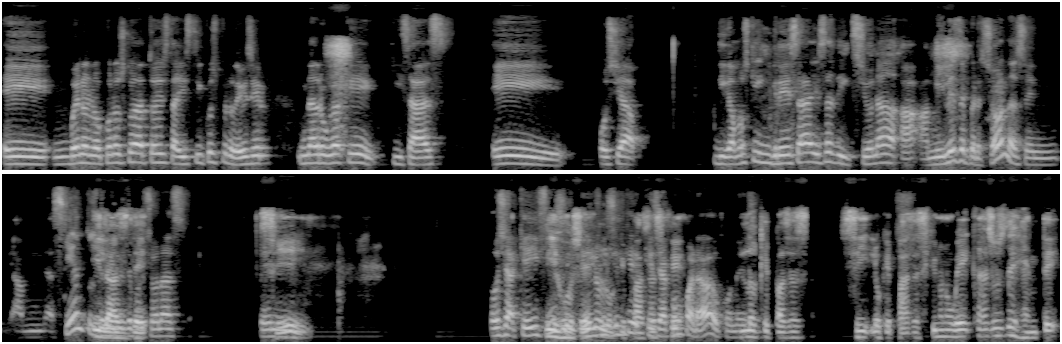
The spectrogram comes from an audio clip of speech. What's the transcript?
eh, bueno, no conozco datos estadísticos, pero debe ser una droga que quizás, eh, o sea, digamos que ingresa esa adicción a, miles de personas, en, a, cientos de miles de, personas. Sí. O sea, qué difícil, lo que, pasa se ha comparado con eso. Lo que pasa es, sí, lo que pasa es que uno no ve casos de gente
